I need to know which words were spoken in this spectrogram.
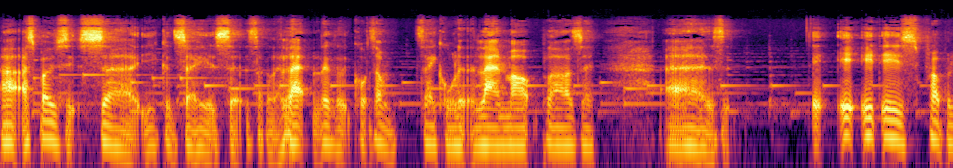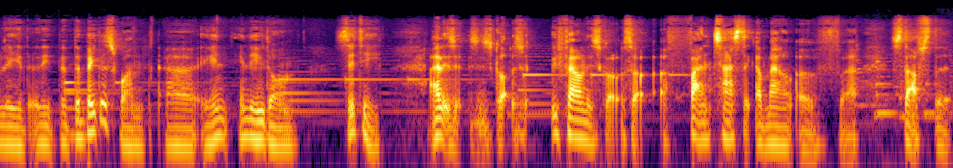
Uh, I suppose it's uh, you could say it's, uh, it's like a, some they call it the landmark plaza. Uh, it, it, it is probably the, the, the biggest one uh, in in Udon City, and it's, it's got we found it's got a, a fantastic amount of uh, stuffs that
